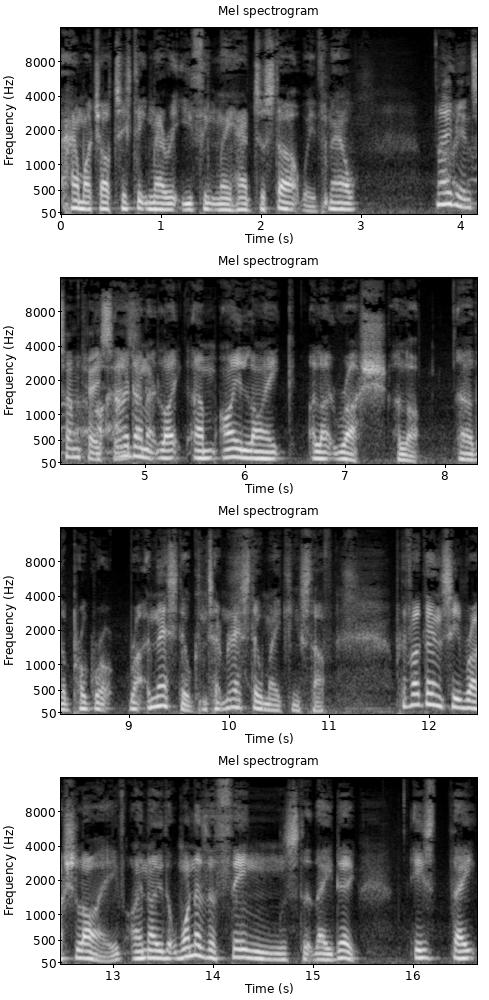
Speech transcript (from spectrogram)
how much artistic merit you think they had to start with. Now, Maybe in some cases. I, I don't know. Like, um, I like I like Rush a lot. Uh, the prog rock, and they're still contemporary. They're still making stuff. But if I go and see Rush live, I know that one of the things that they do is they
